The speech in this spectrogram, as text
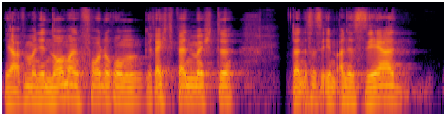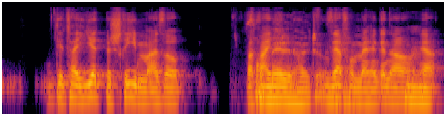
ja, wenn man den Normanforderungen gerecht werden möchte, dann ist es eben alles sehr detailliert beschrieben. Also formell halt. Irgendwie. Sehr formell, genau, mhm. ja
